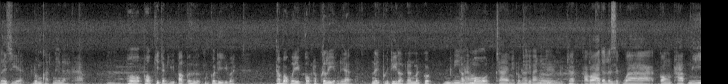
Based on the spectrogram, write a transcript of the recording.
ได้เสียร่วมกันเนี่ยนะครับอืม พอพอคิดอย่างนี้ปั๊บเออมันก็ดีไว้ยถ้าบอกว่ากองทัพกะเหรี่ยงเนี่ย ในพื้นที่เหล่านั้นมันก็มีมีทั้งทั้งมอญใช่มีกลุ่มชาติพันธุ์เอออื่นมีชาติเขาก็อาจจะรู้สึกว่ากองทัพนี้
